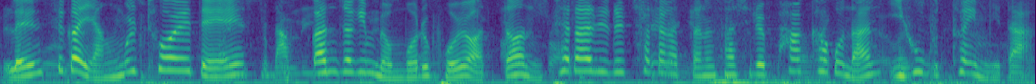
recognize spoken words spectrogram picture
랜스가 약물 투여에 대해 낙관적인 면모를 보여왔던 페라리를 찾아갔다는 사실을 파악하고 난 이후부터입니다.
